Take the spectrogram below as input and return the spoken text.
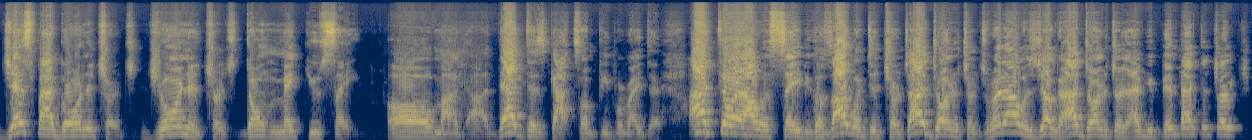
Just by going to church, joining the church, don't make you saved. Oh my God, that just got some people right there. I thought I was saved because I went to church. I joined the church when I was younger. I joined the church. Have you been back to church?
